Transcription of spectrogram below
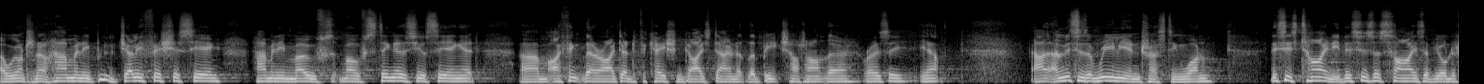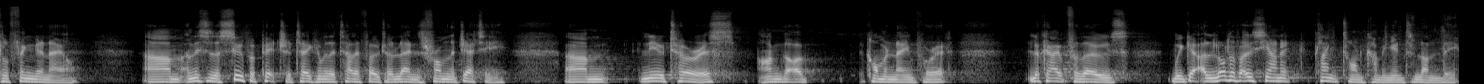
Uh, we want to know how many blue jellyfish you're seeing, how many mauve, stingers you're seeing it. Um, I think there are identification guides down at the beach hut, aren't there, Rosie? Yeah. Uh, and this is a really interesting one. This is tiny. This is the size of your little fingernail. Um, and this is a super picture taken with a telephoto lens from the jetty. Um, Neoturris, I've got a common name for it. Look out for those. We get a lot of oceanic plankton coming into Lundy.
